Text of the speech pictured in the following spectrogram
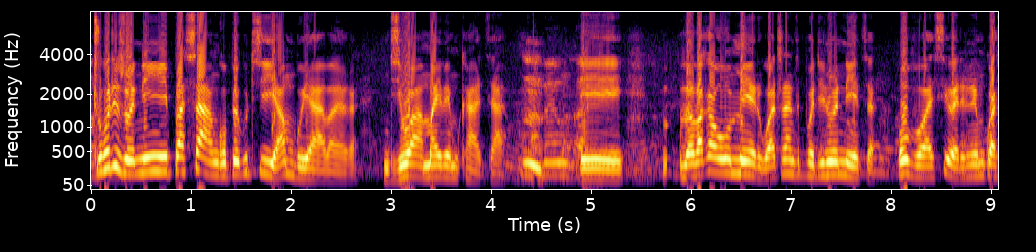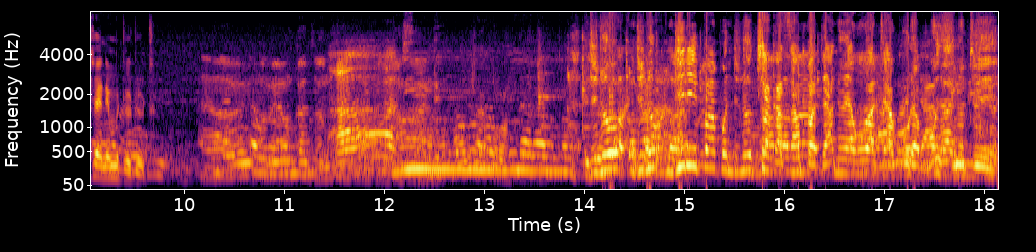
tiri kuti zvoni pasango pekuti hambuya ava ndiwo amai vemukadzi ava. Eh, va- vakaomerwa transport inonetsa obva vasiwa here nemukwasha nemudhudhudhu ndiri ipapo ndinotsvaga sambadhi anouya kuvatakura bhozi zvinotoyera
